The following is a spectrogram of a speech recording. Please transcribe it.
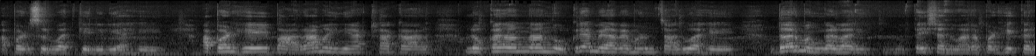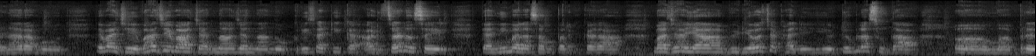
आपण सुरुवात केलेली आहे. आपण हे बारा महिने अठरा काळ लोकांना नोकऱ्या मिळाव्या म्हणून चालू आहे. दर मंगळवारी ते शनिवार आपण हे करणार आहोत. तेव्हा जेव्हा जेव्हा ज्यांना ज्यांना नोकरीसाठी काय अडचण असेल त्यांनी मला संपर्क करा. माझ्या या व्हिडिओच्या खाली यूट्यूबला सुद्धा प्र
